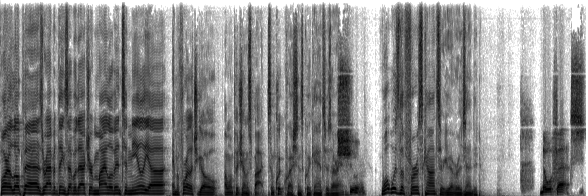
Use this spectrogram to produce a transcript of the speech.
Mario Lopez wrapping things up with actor Milo Ventimiglia. And before I let you go, I want to put you on the spot. Some quick questions, quick answers, all right? Sure. What was the first concert you ever attended? NOFX.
